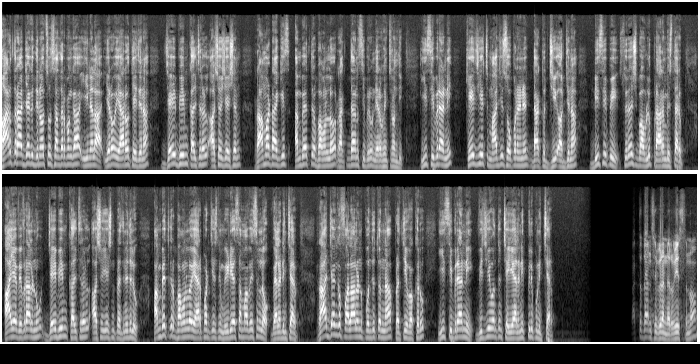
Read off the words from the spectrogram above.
భారత రాజ్యాంగ దినోత్సవం సందర్భంగా ఈ నెల ఇరవై ఆరో తేదీన Jai Bhim cultural association Rama talkies Ambedkar భవన్లో రక్తదాన శిబిరం నిర్వహించనుంది. ఈ శిబిరాన్ని కేజీహెచ్ మాజీ superintendent doctor G Arjuna DCP Suresh బాబులు ప్రారంభిస్తారు. ఆయా వివరాలను జై భీమ్ కల్చరల్ అసోసియేషన్ ప్రతినిధులు అంబేద్కర్ భవన్లో ఏర్పాటు చేసిన మీడియా సమావేశంలో వెల్లడించారు. రాజ్యాంగ ఫలాలను పొందుతున్న ప్రతి ఒక్కరూ ఈ శిబిరాన్ని విజయవంతం చేయాలని పిలుపునిచ్చారు. రక్తదాన శిబిరం నిర్వహిస్తున్నాం.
